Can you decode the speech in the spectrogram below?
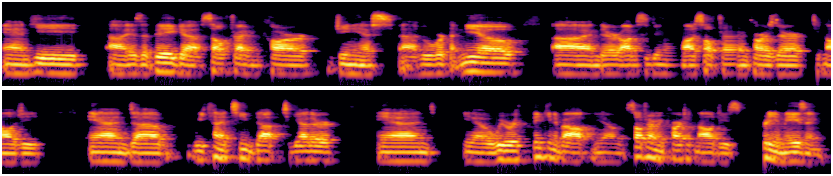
and he uh, is a big uh, self-driving car genius uh, who worked at Neo, uh, and they're obviously doing a lot of self-driving cars there, technology. And uh, we kind of teamed up together, and you know, we were thinking about you know, self-driving car technology is pretty amazing.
